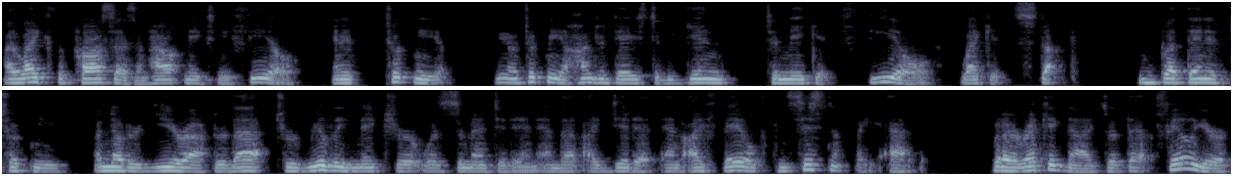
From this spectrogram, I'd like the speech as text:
I like the process and how it makes me feel. And it took me, you know, it took me a hundred days to begin to make it feel like it stuck. But then it took me another year after that to really make sure it was cemented in and that I did it. And I failed consistently at it. But I recognized that that failure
